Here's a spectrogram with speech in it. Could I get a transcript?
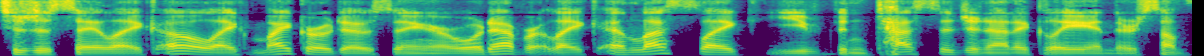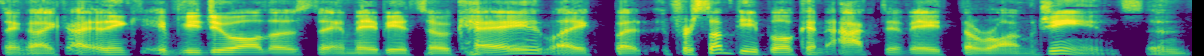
to just say like oh like microdosing or whatever like unless like you've been tested genetically and there's something like i think if you do all those things maybe it's okay like but for some people can activate the wrong genes and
